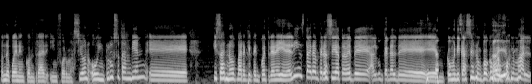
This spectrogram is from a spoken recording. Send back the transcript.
dónde pueden encontrar encontrar información o incluso también, eh, quizás no para que te encuentren ahí en el Instagram, pero sí a través de algún canal de eh, comunicación un poco más formal.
